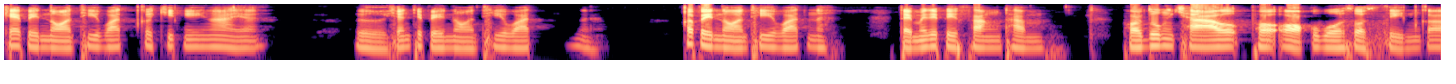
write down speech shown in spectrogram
แค่ไปนอนที่วัดก็คิดง่ายๆอะเออ ฉันจะไปนอนที่วัดนะก็ไปนอนที่วัดนะ แต่ไม่ได้ไปฟังธรรมพอรุ่งเช้า พอออกอุโบสถศีลก็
